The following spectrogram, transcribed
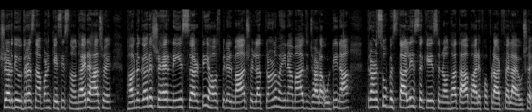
શરદી, ઉધરસના પણ કેસીસ નોંધાઈ રહ્યા છે. ભાવનગર શહેરની સરટી હોસ્પિટલમાં છેલ્લા ત્રણ મહિનામાં જ ઝાડા ઉલટીના ત્રણસો કેસ નોંધાતા ભારે ફફડાટ ફેલાયો છે.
